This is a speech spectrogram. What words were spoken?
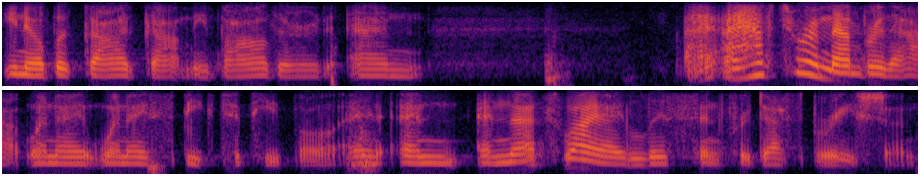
you know, but God got me bothered, and I, I have to remember that when I when I speak to people, and and and that's why I listen for desperation,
